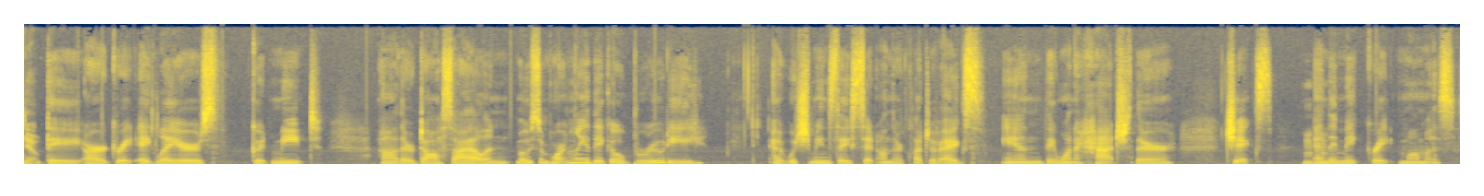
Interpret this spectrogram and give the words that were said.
Yeah. They are great egg layers, good meat. Uh, they're docile, and most importantly, they go broody, which means they sit on their clutch of eggs and they want to hatch their chicks, Mhm. and they make great mamas.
